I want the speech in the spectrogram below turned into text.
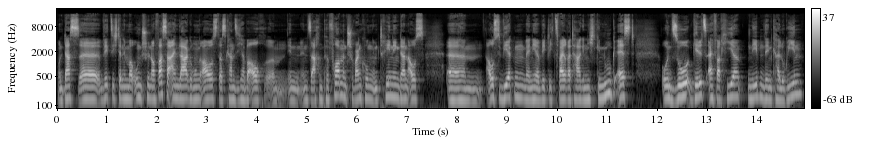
Und das äh, wirkt sich dann immer unschön auf Wassereinlagerung aus. Das kann sich aber auch ähm, in, in Sachen Performance-Schwankungen im Training Training dann aus, ähm, auswirken, wenn ihr wirklich zwei, drei Tage nicht genug esst. Und so gilt es einfach hier neben den Kalorien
